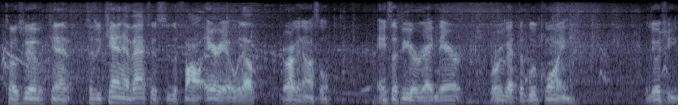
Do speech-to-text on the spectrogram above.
Because we can we can't have access to the final area without the rocket nozzle. And it's up here, right there, where we got the blue coin with Yoshi.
